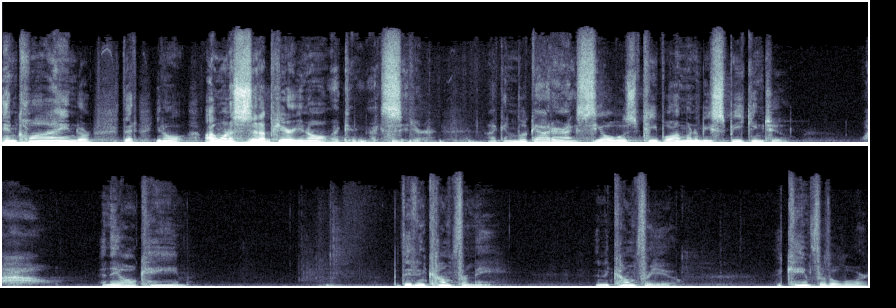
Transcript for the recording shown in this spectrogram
inclined or that, you know, I want to sit up here, you know, I can, I can sit here. I can look out here and I can see all those people I'm going to be speaking to. Wow. And they all came. But they didn't come for me. They didn't come for you. They came for the Lord.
